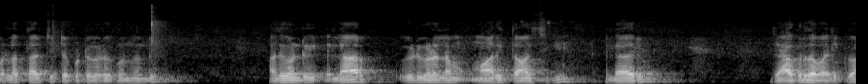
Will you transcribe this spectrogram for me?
വെള്ളത്താൽ ചുറ്റപ്പെട്ട് കിടക്കുന്നുണ്ട്. അതുകൊണ്ട് എല്ലാ വീടുകളെല്ലാം മാറി താമസിക്കുക എല്ലാവരും ജാഗ്രത പാലിക്കുക.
